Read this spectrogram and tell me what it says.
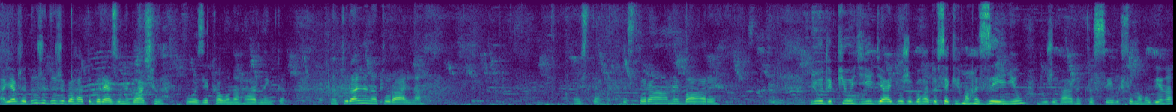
А я вже дуже-дуже багато березу не бачила. Ось яка вона гарненька. Натуральна, натуральна. Ось так. Ресторани, бари. Люди п'ють, їдять, дуже багато всяких магазинів, дуже гарних, красивих, сьома година.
